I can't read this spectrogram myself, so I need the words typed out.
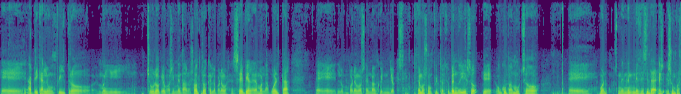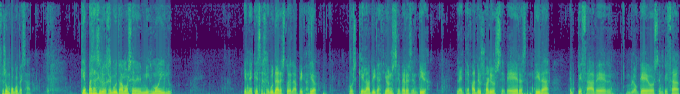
eh, aplicarle un filtro muy chulo que hemos inventado nosotros, que lo ponemos en sepia, le damos la vuelta, eh, lo ponemos en blanco y yo qué sé. Hacemos un filtro estupendo y eso ocupa mucho, bueno, pues necesita, es, un proceso un poco pesado. ¿Qué pasa si lo ejecutamos en el mismo hilo en el que se ejecuta esto de la aplicación? Pues que la aplicación se ve resentida. La interfaz de usuario se ve resentida, empieza a haber bloqueos, empieza,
